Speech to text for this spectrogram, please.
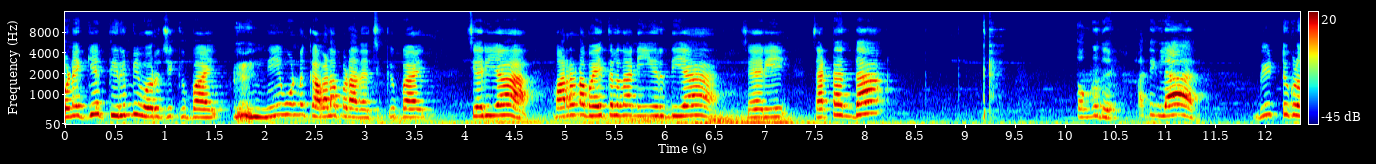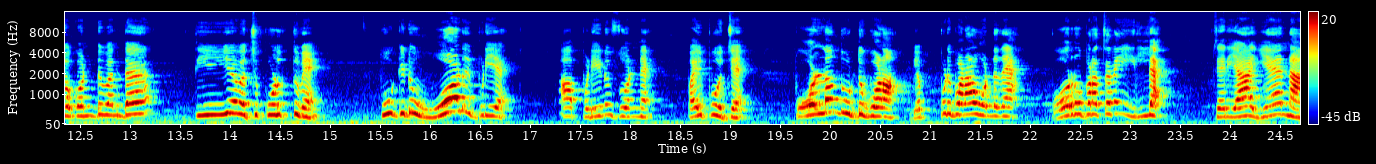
உனக்கே திரும்பி வரும் சிக்கு பாய். நீ ஒன்றும் கவலைப்படாத சிக்கு பாய். சரியா? மரண பயத்தில் தான் நீ இருந்தியா? சரி. சட்டம் தான் தொங்குது. பார்த்தீங்களா வீட்டுக்குள்ளே கொண்டு வந்த தீய வச்சு கொளுத்துவேன். தூக்கிட்டு ஓடு இப்படியே. அப்படின்னு சொன்னேன். பைப்பு வச்சேன். பொழந்து விட்டு போகலாம் எப்படி போனாலும் ஒன்று தான் ஒரு பிரச்சனையும் இல்லை. சரியா? ஏன்னா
